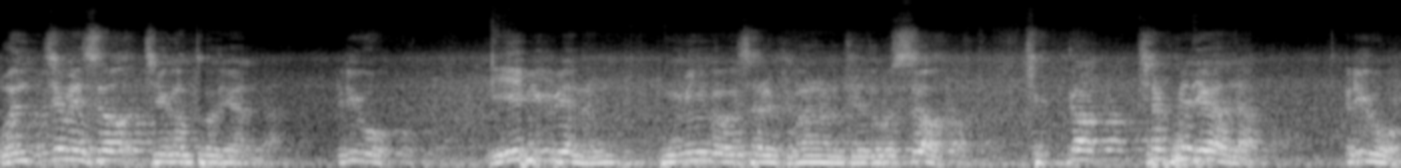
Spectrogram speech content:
원점에서 재검토되어야 한다. 그리고 예비급여는 국민과 의사를 교환하는 제도로서 즉각 철폐되어야 한다. 그리고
